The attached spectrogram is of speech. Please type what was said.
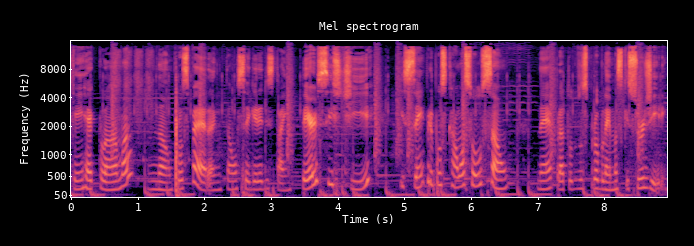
Quem reclama não prospera. Então o segredo está em persistir e sempre buscar uma solução, né, para todos os problemas que surgirem.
